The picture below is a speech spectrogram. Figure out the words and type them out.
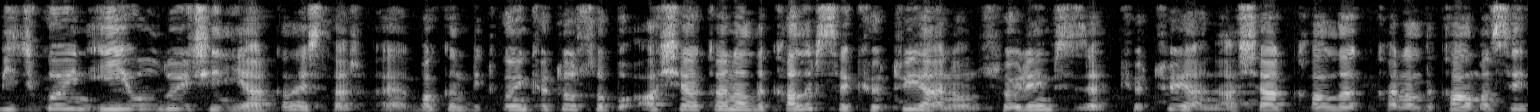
Bitcoin iyi olduğu için iyi arkadaşlar. E, bakın Bitcoin kötü olsa bu aşağı kanalda kalırsa kötü yani onu söyleyeyim size. Kötü yani aşağı kanalda kalması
